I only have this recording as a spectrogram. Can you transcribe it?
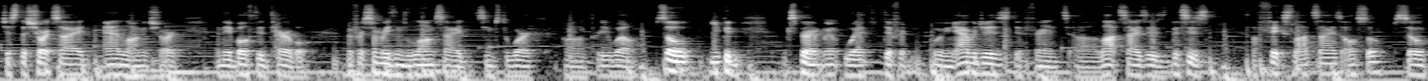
just the short side and long and short, and they both did terrible. But for some reason, the long side seems to work uh, pretty well. So you could experiment with different moving averages, different uh, lot sizes. This is a fixed lot size also. So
